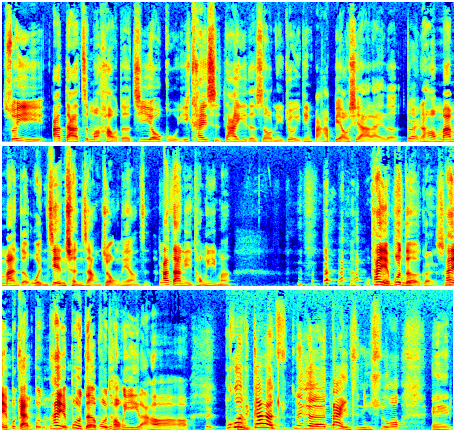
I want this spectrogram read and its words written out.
所以阿达这么好的绩优股，一开始大一的时候你就已经把它标下来了，对，然后慢慢的稳健成长中那样子。阿达，你同意吗？他也不得，他也不敢不，他也不得不同意了哈。哦，对，不过你刚才那个大影子，你说，哎、欸，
